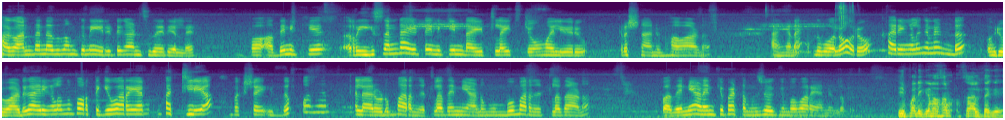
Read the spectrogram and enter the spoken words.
ഭഗവാൻ തന്നെ അത് നമുക്ക് നേരിട്ട് കാണിച്ചു തരികയല്ലേ? അപ്പോൾ അതെനിക്ക് റീസെന്റ് ആയിട്ട് എനിക്ക് ഉണ്ടായിട്ടുള്ള ഏറ്റവും വലിയൊരു കൃഷ്ണാനുഭവമാണ്. അങ്ങനെ ഇതുപോലെ ഓരോ കാര്യങ്ങൾ ഇങ്ങനെ ഉണ്ട്. ഒരുപാട് കാര്യങ്ങളൊന്നും പുറത്തേക്ക് പറയാൻ പറ്റില്ല. പക്ഷെ ഇതിപ്പോൾ ഞാൻ എല്ലാവരോടും പറഞ്ഞിട്ടുള്ളത് തന്നെയാണ്. മുമ്പും പറഞ്ഞിട്ടുള്ളതാണ്. അപ്പൊ അത് തന്നെയാണ് എനിക്ക് പെട്ടെന്ന് ചോദിക്കുമ്പോൾ പറയാനുള്ളത്. ഈ പഠിക്കുന്ന സ്ഥലത്തൊക്കെ കാലത്തൊക്കെ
